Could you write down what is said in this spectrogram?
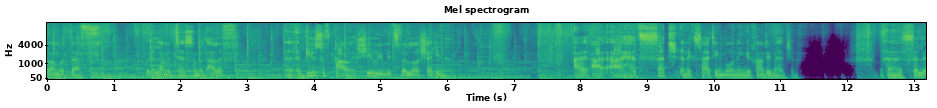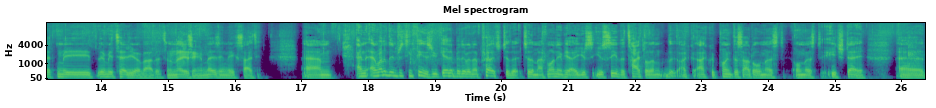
Lamed abuse of power, Shirui Mitzvah Lo Shahina. I, I, had such an exciting morning, you can't imagine. Uh, so let me let me tell you about it. Amazing, amazingly exciting. Um, and, and one of the interesting things, you get a bit of an approach to the to the Matmonim here. You, you see the title, and I, I, could point this out almost almost each day. Uh,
